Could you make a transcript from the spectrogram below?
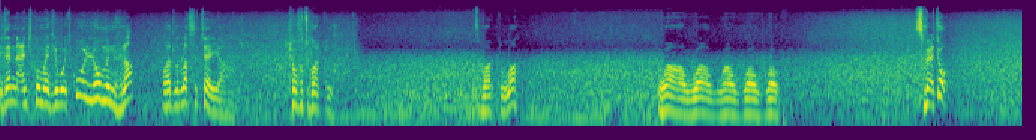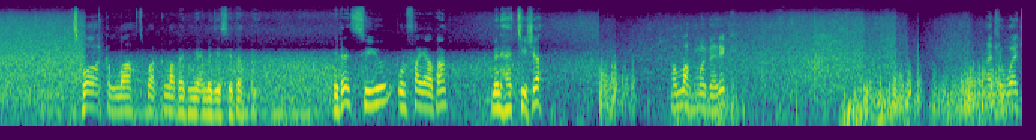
إذا عندكم هذا الواد كله من هنا وهاد البلاصة حتى هي. شوفوا تبارك الله. تبارك الله. واو واو واو واو واو. سمعتوا؟ تبارك الله تبارك الله بهذه النعمة ديال سيدي ربي. إذا السيول والفيضان من هذا الاتجاه. اللهم بارك. هذا الواد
